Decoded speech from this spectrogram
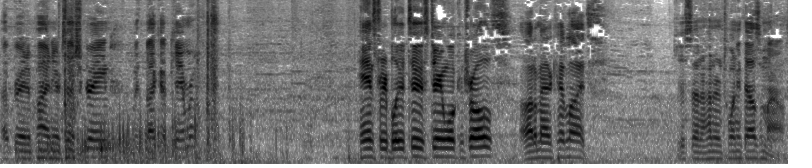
Upgraded Pioneer touchscreen with backup camera. Hands-free Bluetooth steering wheel controls, automatic headlights, just under 120,000 miles.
